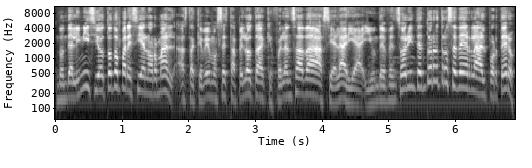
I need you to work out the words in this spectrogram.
donde al inicio todo parecía normal hasta que vemos esta pelota que fue lanzada hacia el área y un defensor intentó retrocederla al portero,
